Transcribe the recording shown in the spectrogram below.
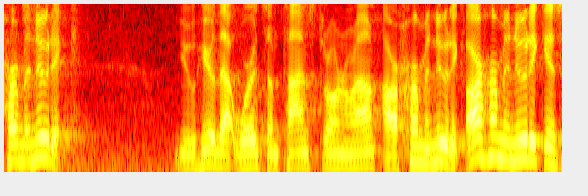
hermeneutic. You hear that word sometimes thrown around, our hermeneutic. Our hermeneutic is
